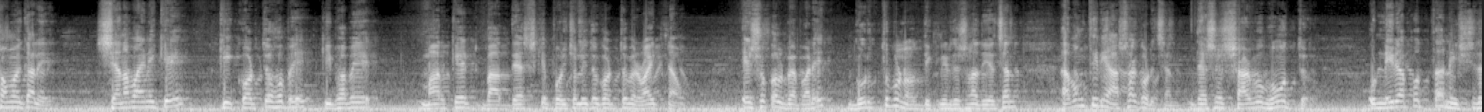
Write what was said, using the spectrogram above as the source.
সময়কালে সেনাবাহিনীকে কি করতে হবে, কীভাবে মার্কেট বা দেশকে পরিচালিত করতে হবে রাইট নাও এ সকল ব্যাপারে গুরুত্বপূর্ণ দিক নির্দেশনা দিয়েছেন এবং তিনি আশা করেছেন দেশের সার্বভৌমত্ব ও নিরাপত্তা নিশ্চিত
